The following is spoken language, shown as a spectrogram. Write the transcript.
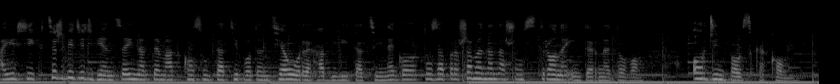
A jeśli chcesz wiedzieć więcej na temat konsultacji potencjału rehabilitacyjnego, to zapraszamy na naszą stronę internetową originpolska.com.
